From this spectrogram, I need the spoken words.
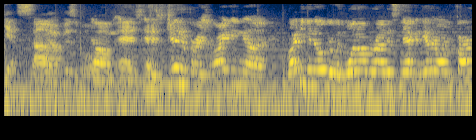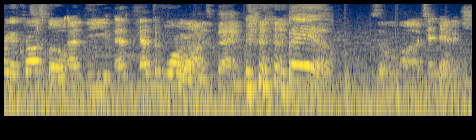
Yes, Um, I'm now visible. Um, as, as Jennifer is riding uh, riding an ogre with one arm around its neck and the other arm firing a crossbow at the at, at the warlock. back. Bam! so uh, 10 damage.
